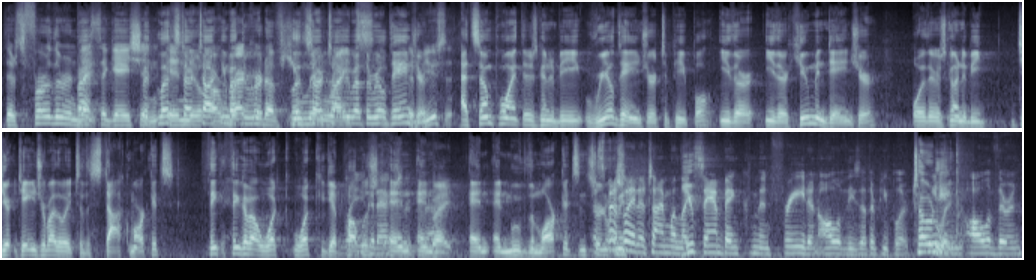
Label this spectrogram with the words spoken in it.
there's further investigation right. into start talking a about record the, of human Let's start talking about the real danger. Abuses. At some point, there's going to be real danger to people, either either human danger or there's going to be danger, by the way, to the stock markets Think, think about what, what could get What published could and, and, put out. and, and move the markets in certain ways. Especially I mean, at a time when like Sam Bankman-Fried and all of these other people are Totally. tweeting all of their intentions.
